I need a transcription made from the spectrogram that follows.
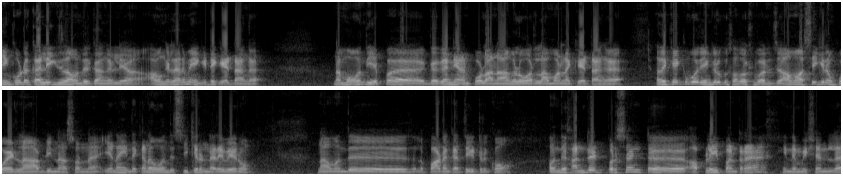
என் கூட கலீக்ஸ் தான் வந்திருக்காங்க இல்லையா? அவங்க எல்லாருமே என்கிட்ட கேட்டாங்க. நம்ம வந்து எப்போ ககன்யான் போகலாம் நாங்களும் வரலாமான்னு கேட்டாங்க. அதை கேட்கும்போது எங்களுக்கும் சந்தோஷமாக இருந்துச்சு. ஆமாம் சீக்கிரம் போயிடலாம் அப்படின்னு நான் சொன்னேன். ஏன்னா இந்த கனவு வந்து சீக்கிரம் நிறைவேறும். நான் வந்து இதில் பாடம் கற்றுக்கிட்டு இருக்கோம். வந்து ஹண்ட்ரட் பர்சன்ட் அப்ளை பண்ணுறேன் இந்த மிஷனில்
